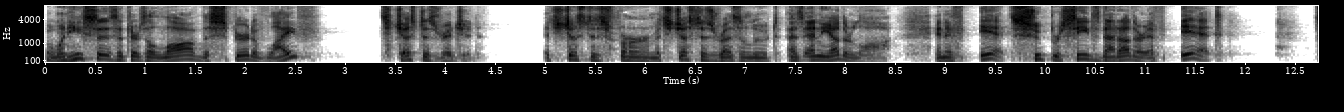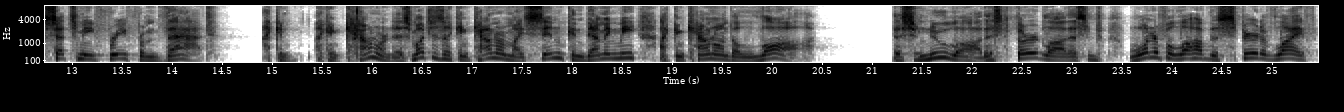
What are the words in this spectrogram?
But when he says that there's a law of the spirit of life, it's just as rigid. It's just as firm, it's just as resolute as any other law. And if it supersedes that other, if it sets me free from that, I can I can count on it. As much as I can count on my sin condemning me, I can count on the law, this new law, this third law, this wonderful law of the spirit of life.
